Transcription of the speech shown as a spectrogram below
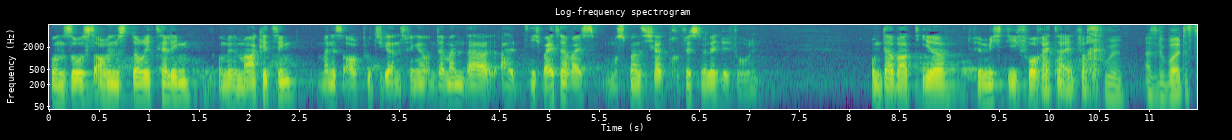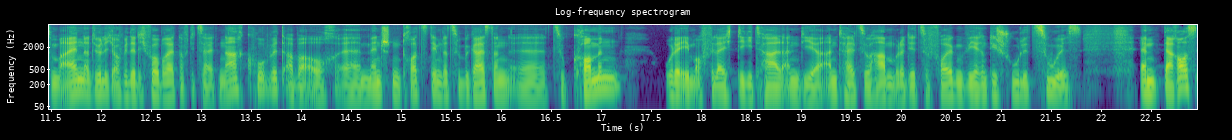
Und so ist es auch mit dem Storytelling und mit dem Marketing. Man ist auch blutiger Anfänger. Und wenn man da halt nicht weiter weiß, muss man sich halt professionelle Hilfe holen. Und da wart ihr für mich die Vorreiter einfach. Cool. Also du wolltest zum einen natürlich auch wieder dich vorbereiten auf die Zeit nach Covid, aber auch äh, Menschen trotzdem dazu begeistern, äh, zu kommen oder eben auch vielleicht digital an dir Anteil zu haben oder dir zu folgen, während die Schule zu ist. Ähm, daraus,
